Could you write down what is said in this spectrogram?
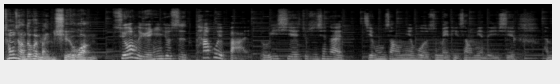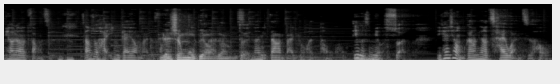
通常都会蛮绝望。绝望的原因就是他会把有一些就是现在节目上面或者是媒体上面的一些很漂亮的房子，当做他应该要买的房子人生目标这样子。对，那你当然本来就很痛苦。第二个是没有算，你看像我们刚刚那样拆完之后，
